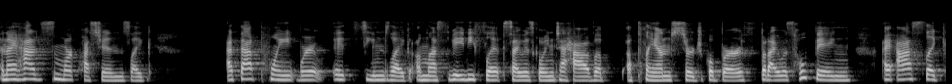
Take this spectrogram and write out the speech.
and I had some more questions. Like at that point, where it seemed like unless the baby flips, I was going to have a, a planned surgical birth. But I was hoping, I asked, like,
